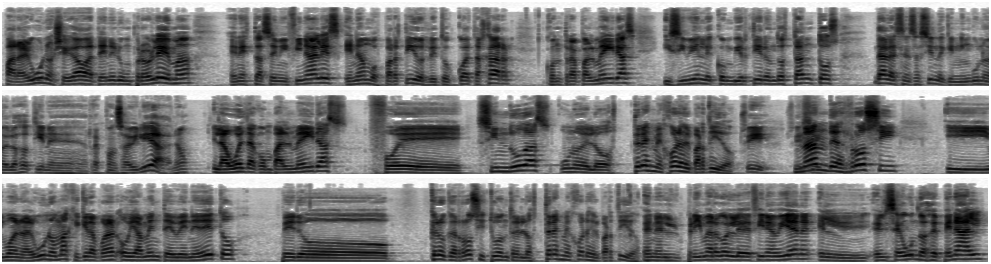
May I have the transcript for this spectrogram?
para algunos llegaba a tener un problema en estas semifinales. En ambos partidos le tocó atajar contra Palmeiras y si bien le convirtieron dos tantos, da la sensación de que ninguno de los dos tiene responsabilidad, ¿no? Y la vuelta con Palmeiras fue sin dudas uno de los tres mejores del partido. Sí, sí, Nández, Rossi y bueno, alguno más que quiera poner, obviamente Benedetto, pero creo que Rossi estuvo entre los tres mejores del partido. En el primer gol le define bien, el, el segundo es de penal,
